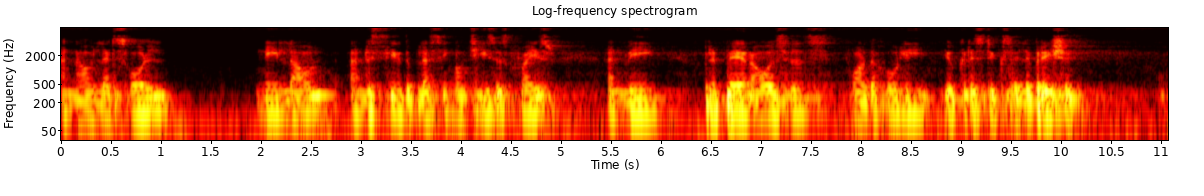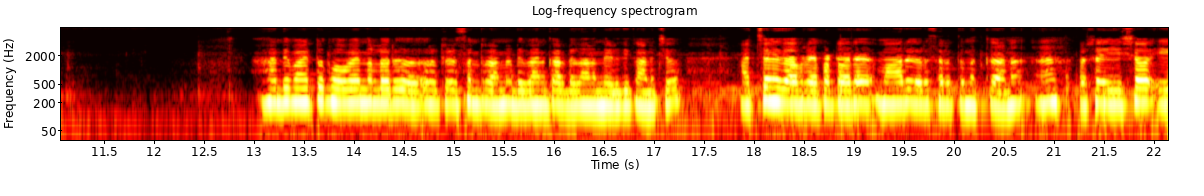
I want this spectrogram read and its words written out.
And now let's all kneel down and receive the blessing of Jesus Christ and we prepare ourselves for the Holy Eucharistic celebration. ആദ്യമായിട്ട് ഗോവ എന്നുള്ളൊരു റിട്രീറ്റ് സെന്ററാണ് ഡിവൈൻ കാർഡേതാണെന്ന് എഴുതി കാണിച്ചു. അച്ഛൻ ഇതാ പ്രിയപ്പെട്ടവരെ മാറി ഒരു സ്ഥലത്ത് നിൽക്കുകയാണ്. പക്ഷേ ഈശോ ഈ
